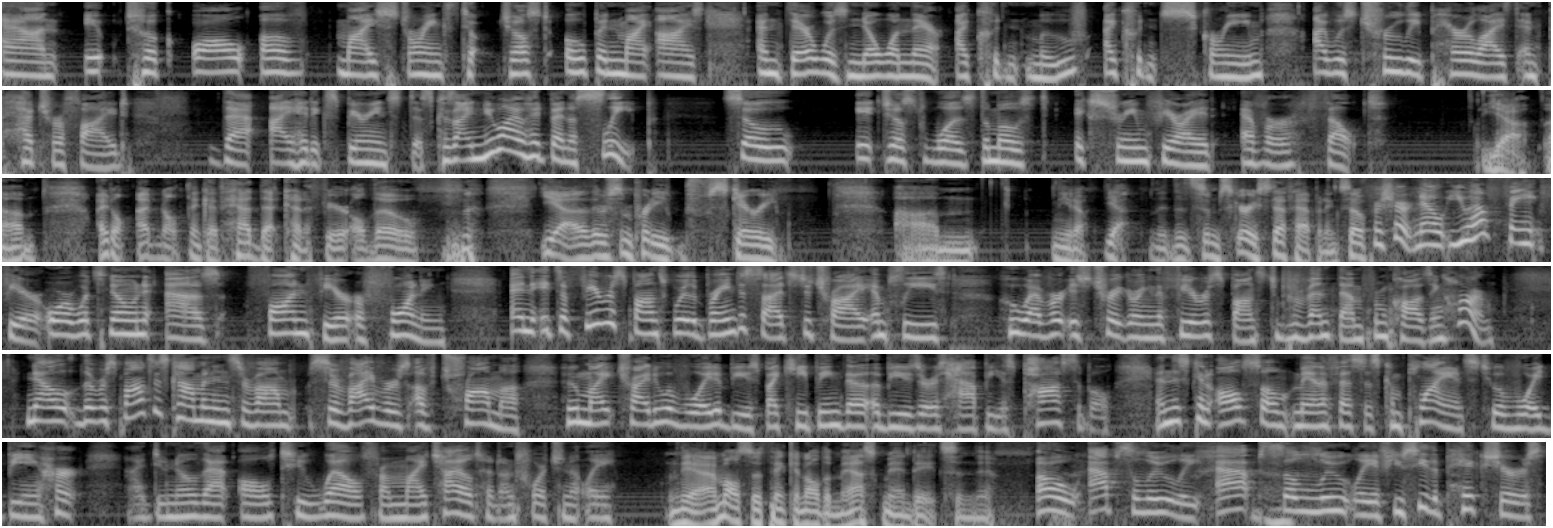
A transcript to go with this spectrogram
And it took all of my strength to just open my eyes and there was no one there. I couldn't move. I couldn't scream. I was truly paralyzed and petrified that I had experienced this because I knew I had been asleep. So it just was the most extreme fear I had ever felt. Yeah, um, I don't. I don't think I've had that kind of fear. Although, yeah, there's some pretty scary um, you know, yeah, there's some scary stuff happening. So for sure. Now you have faint fear, or what's known as fawn fear or fawning, and it's a fear response where the brain decides to try and please whoever is triggering the fear response to prevent them from causing harm. Now, the response is common in surviv- survivors of trauma who might try to avoid abuse by keeping the abuser as happy as possible. And this can also manifest as compliance to avoid being hurt. I do know that all too well from my childhood, unfortunately. Yeah, I'm also thinking all the mask mandates and the. Oh, absolutely. Absolutely. If you see the pictures,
